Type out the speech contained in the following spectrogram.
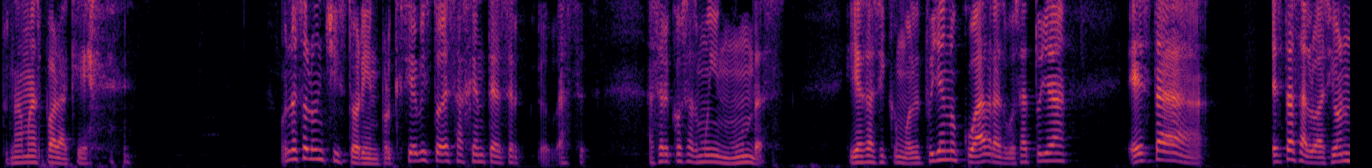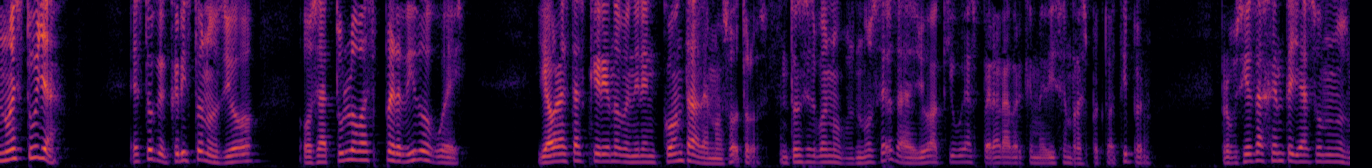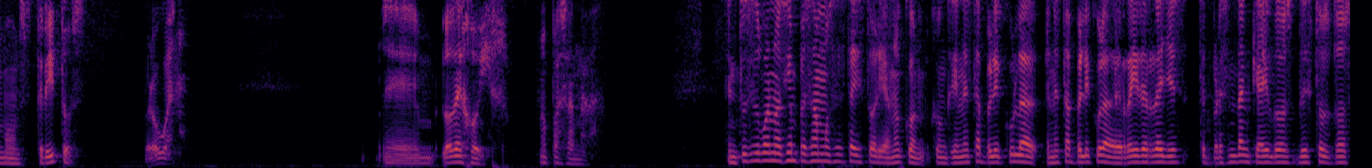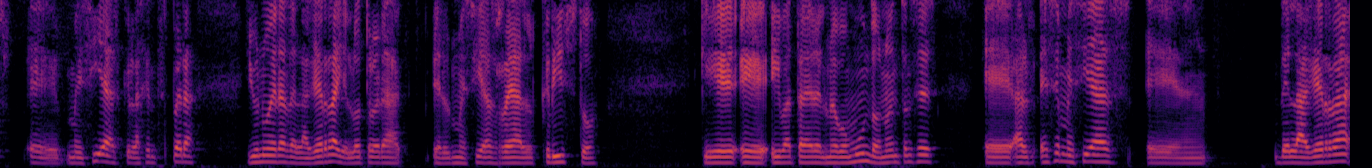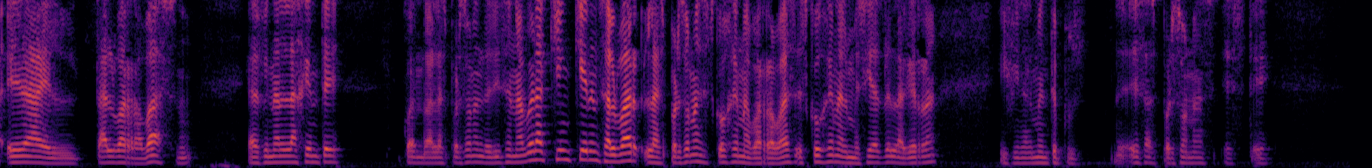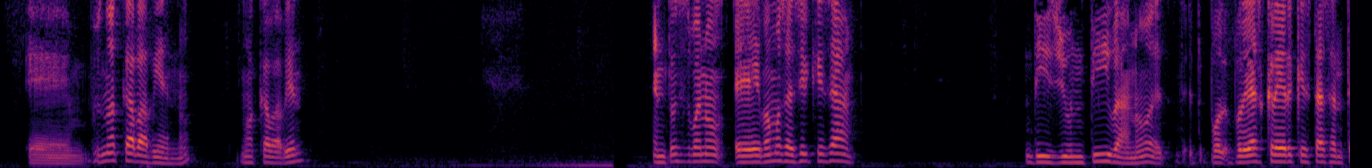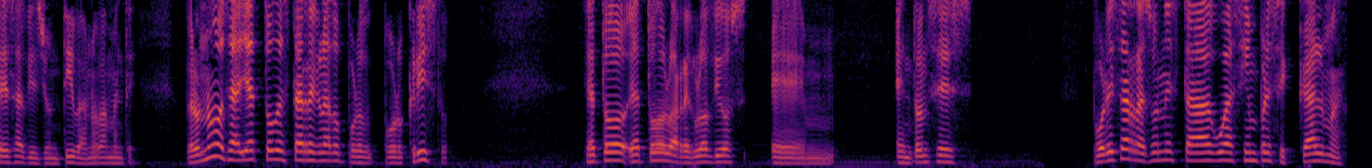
pues nada más para que... bueno, es solo un chistorín, porque sí he visto a esa gente hacer, hacer, cosas muy inmundas. Y es así como de, tú ya no cuadras, güey. O sea, tú ya... Esta, esta salvación no es tuya. Esto que Cristo nos dio, o sea, tú lo has perdido, güey y ahora estás queriendo venir en contra de nosotros. Entonces, bueno, pues no sé, o sea, yo aquí voy a esperar a ver qué me dicen respecto a ti, pero, pero pues si esa gente ya son unos monstruitos, pero bueno, em, lo dejo ir, no pasa nada. Entonces, bueno, así empezamos esta historia, ¿no? Con, con, que en esta película, en esta película de Rey de Reyes, te presentan que hay dos de estos dos eh, mesías que la gente espera, y uno era de la guerra y el otro era el mesías real, Cristo, que eh, iba a traer el nuevo mundo, ¿no? Entonces, eh, ese Mesías eh, de la guerra era el tal Barrabás, ¿no? Y al final la gente, cuando a las personas le dicen, a ver, ¿a quién quieren salvar? Las personas escogen a Barrabás, escogen al Mesías de la guerra y finalmente, pues, esas personas, este, pues no acaba bien, ¿no? No acaba bien. Entonces, bueno, vamos a decir que esa disyuntiva, ¿no? Eh, podrías creer que estás ante esa disyuntiva nuevamente. Pero no, o sea, ya todo está arreglado por, por Cristo. Ya todo, ya todo lo arregló Dios. Em, entonces, por esa razón esta agua siempre se calma.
